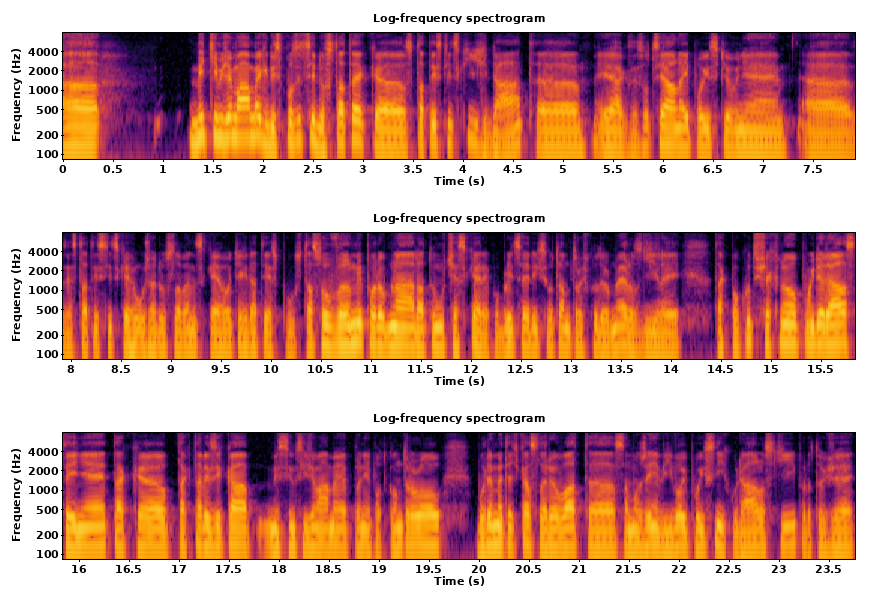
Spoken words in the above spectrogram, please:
Uh, My tím, že máme k dispozici dostatek eh, statistických dát, eh, jak ze sociální pojišťovně, eh, ze statistického úřadu slovenského, těch dat je spousta, jsou velmi podobná datům v České republice, když jsou tam trošku drobné rozdíly, tak pokud všechno půjde dál stejně, tak, tak ta rizika, myslím si, že máme plně pod kontrolou. Budeme teďka sledovat samozřejmě vývoj pojistných událostí, protože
